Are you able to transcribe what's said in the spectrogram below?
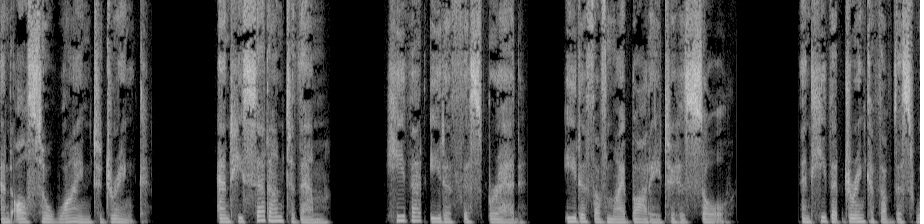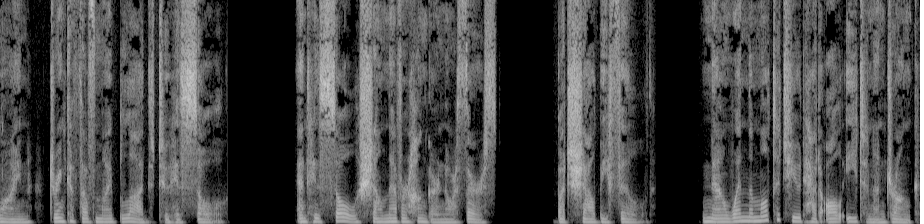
and also wine to drink. And he said unto them, He that eateth this bread eateth of my body to his soul, and he that drinketh of this wine drinketh of my blood to his soul. And his soul shall never hunger nor thirst, but shall be filled. Now when the multitude had all eaten and drunk,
